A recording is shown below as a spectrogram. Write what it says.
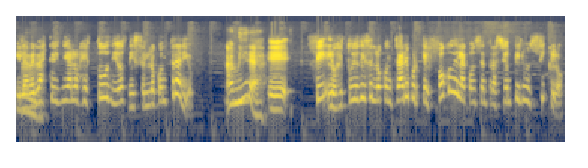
Y la mm. verdad es que hoy día los estudios dicen lo contrario. Ah, mira. Eh, Sí, los estudios dicen lo contrario porque el foco de la concentración tiene un ciclo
